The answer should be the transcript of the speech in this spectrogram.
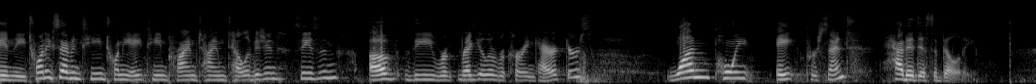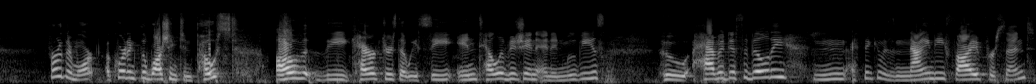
In the 2017-2018 primetime television season, of the re regular recurring characters, 1.8% had a disability. Furthermore, according to the Washington Post, of the characters that we see in television and in movies who have a disability, I think it was 95%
